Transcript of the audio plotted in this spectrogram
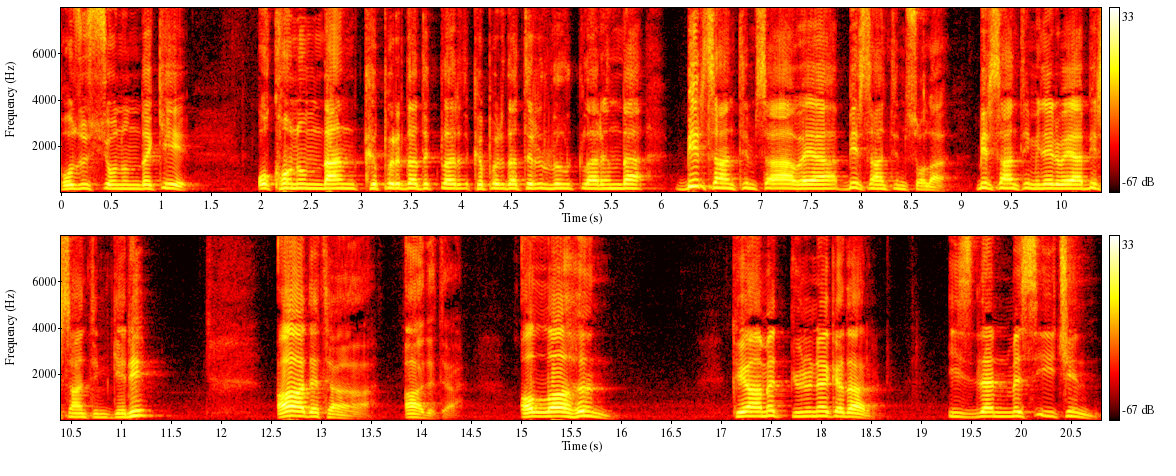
pozisyonundaki o konumdan kıpırdadıkları, kıpırdatıldıklarında bir santim sağa veya bir santim sola, bir santim ileri veya bir santim geri, adeta, adeta Allah'ın kıyamet gününe kadar izlenmesi için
